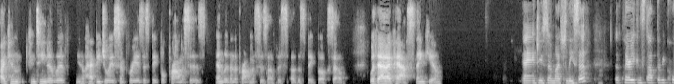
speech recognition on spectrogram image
I can continue to live, you know, happy, joyous, and free as this big book promises, and live in the promises of this of this big book. So, with that, I pass. Thank you. Thank you so much, Lisa. So, Claire, you can stop the recording.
